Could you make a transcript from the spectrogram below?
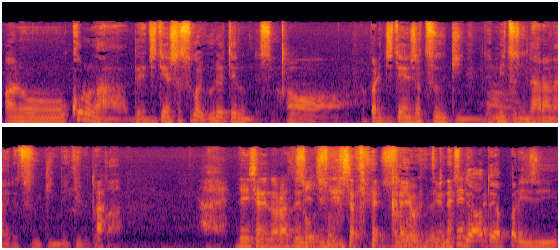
あのコロナで自転車すごい売れてるんですよ。あやっぱり自転車通勤で密にならないで通勤できるとか。電車に乗らずに自転車で通うっていうね。であとやっぱり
